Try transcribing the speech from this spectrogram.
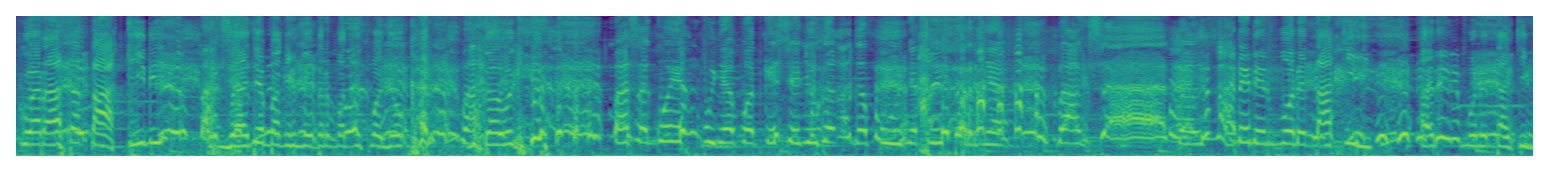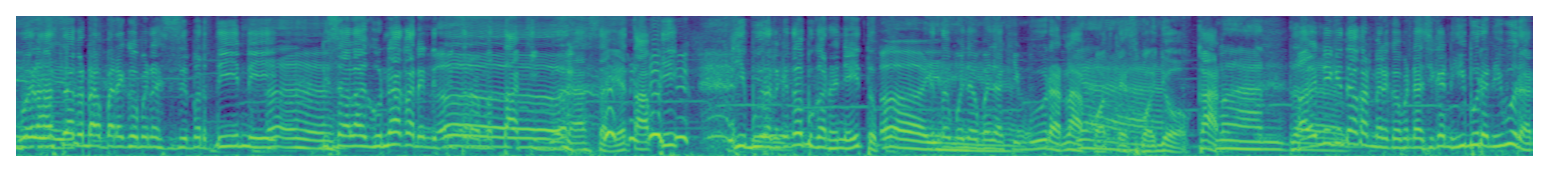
gua rasa Taki nih kerja aja pakai Twitter podcast pojokan. Buka begitu Masa gue yang punya podcastnya juga kagak punya Twitternya? Bangsat Bangsat. Ada di handphone Taki. Ada di handphone Taki. Gue Iya, rasa iya. kenapa rekomendasi seperti ini? Heeh. disalahgunakan yang di Twitter sama Taki gue rasa ya. Tapi hiburan kita bukan hanya itu. Oh, kita iya, punya iya. banyak hiburan lah Ya, podcast pojokan. mantap. kali ini kita akan merekomendasikan hiburan-hiburan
